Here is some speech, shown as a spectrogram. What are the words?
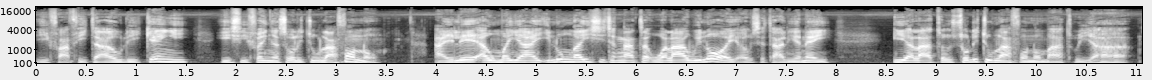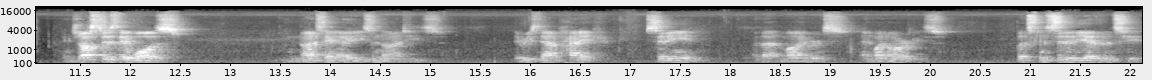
i whaafita au li kengi i si whainga soli tū la fono. Ai le au mai ai i lunga isi tangata wala wiloi au se talia nei i a lātou soli tū la fono mātu i a. And just as there was in the 1980s and 90s, there is now panic setting in about migrants and minorities. Let's consider the evidence here.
